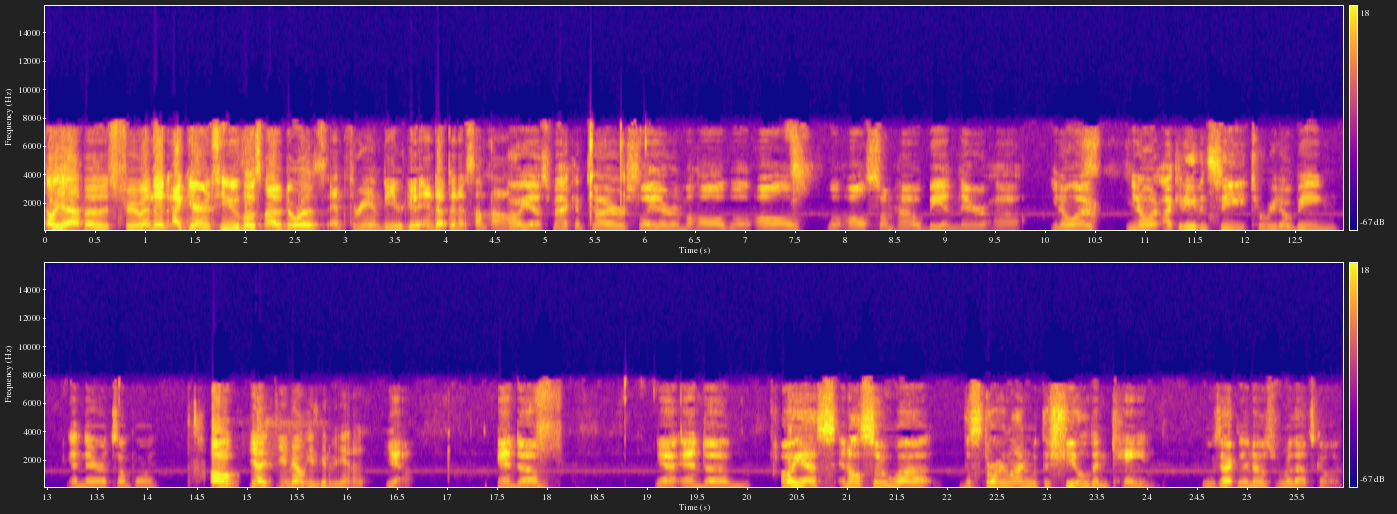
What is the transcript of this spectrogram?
Oh yeah, that is true. And then I guarantee you, Los Matadores and 3MB are going to end up in it somehow. Oh yes, McIntyre, Slater, and Mahal will all will all somehow be in there. Uh, you know what? You know what? I can even see Torito being in there at some point. Oh yeah, you know he's going to be in it. Yeah. And um, yeah, and um, oh yes, and also uh, the storyline with the Shield and Kane. Who exactly knows where that's going?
